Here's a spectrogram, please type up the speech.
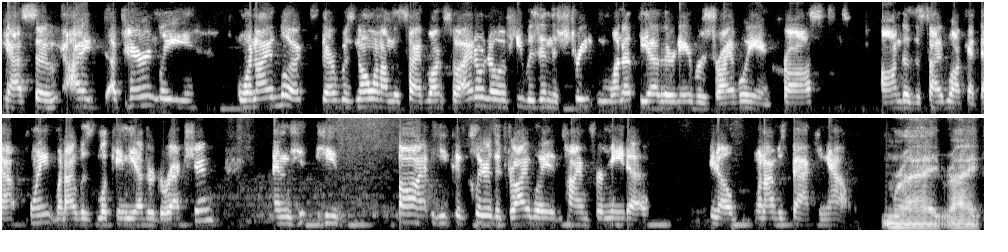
Yeah, so I apparently when I looked, there was no one on the sidewalk. So I don't know if he was in the street and went up the other neighbor's driveway and crossed onto the sidewalk at that point when I was looking the other direction. And he, he thought he could clear the driveway in time for me to, you know, when I was backing out. Right, right.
